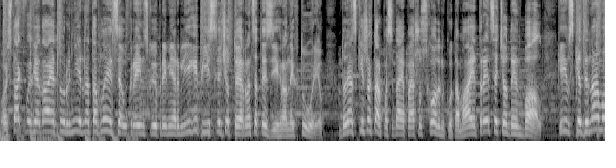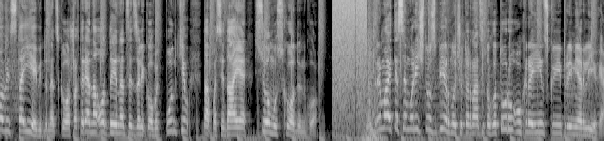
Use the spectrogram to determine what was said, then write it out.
Ось так виглядає турнірна таблиця української прем'єр-ліги після 14 зіграних турів. Донецький Шахтар посідає першу сходинку та має 31 бал. Київське Динамо відстає від Донецького Шахтаря на 11 залікових пунктів та посідає сьому сходинку. Тримайте символічну збірну 14-го туру української прем'єр-ліги.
